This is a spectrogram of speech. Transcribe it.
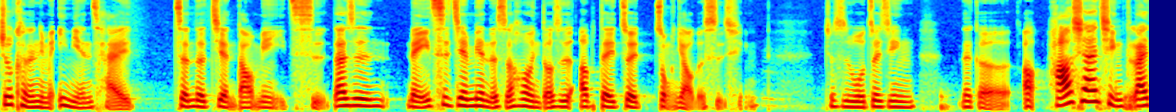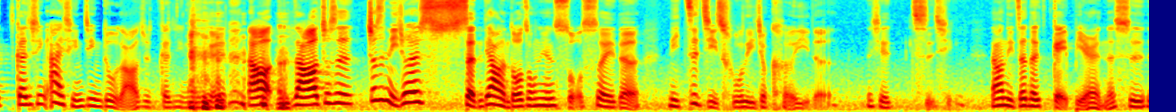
就可能你们一年才真的见到面一次，但是每一次见面的时候，你都是 update 最重要的事情。就是我最近那个哦，好，现在请来更新爱情进度，然后就更新那个，然后然后就是就是你就会省掉很多中间琐碎的你自己处理就可以的那些事情，然后你真的给别人的是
